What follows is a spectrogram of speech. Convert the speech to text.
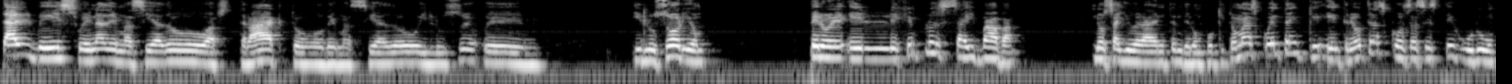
Tal vez suena demasiado abstracto o demasiado eh, ilusorio, pero el ejemplo de Sai Baba nos ayudará a entender un poquito más. Cuentan que, entre otras cosas, este gurú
